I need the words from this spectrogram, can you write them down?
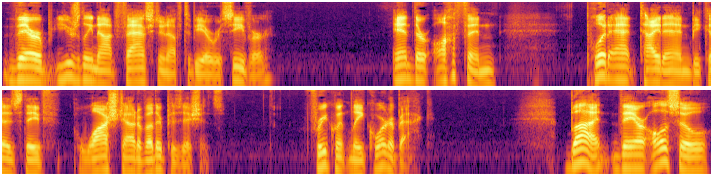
They're usually not fast enough to be a receiver, and they're often put at tight end because they've washed out of other positions, frequently quarterback. But they are also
